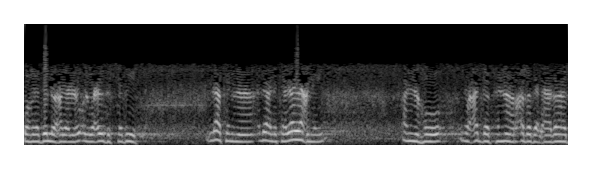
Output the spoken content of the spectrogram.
وهو يدل على الوعيد الشديد. لكن ذلك لا يعني أنه يعذب في النار أبد الآباد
